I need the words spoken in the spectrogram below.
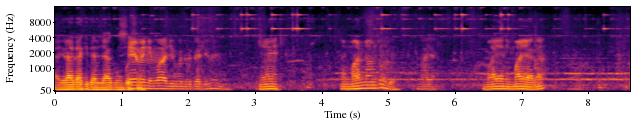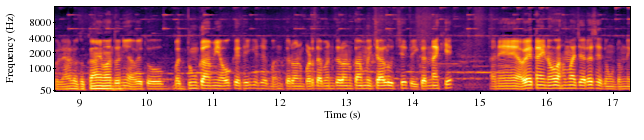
આજ રાત આખી તારે જાગવું સેમ એની માં જેવું ઓર્ડર કર્યું હે? અને મારું નામ શું છે? માયા. માયાની માયા કા? ભલે હાલો તો કાંઈ વાંધો નહીં. હવે તો બધું કામ અહીંયા ઓકે થઈ ગયું છે. બંધ કરવાનું પડદા બંધ કરવાનું કામ ચાલુ જ છે તો એ કરી નાખીએ. અને હવે કાંઈ નવા સમાચાર હશે તો હું તમને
